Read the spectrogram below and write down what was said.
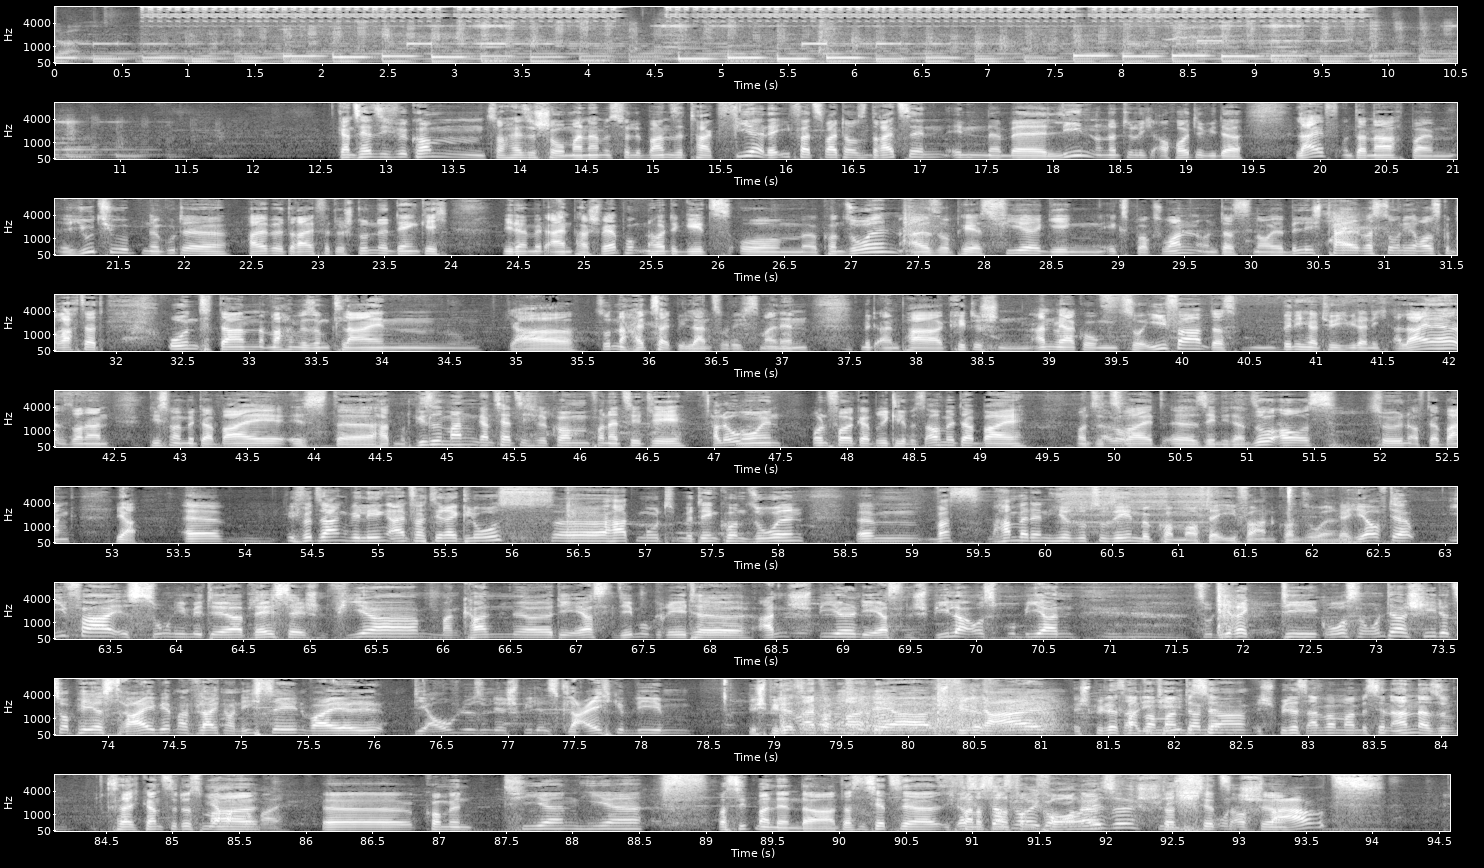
Da Ganz herzlich willkommen zur Heise Show. Mein Name ist Philipp Banse, Tag 4 der IFA 2013 in Berlin und natürlich auch heute wieder live und danach beim YouTube eine gute halbe, dreiviertel Stunde, denke ich, wieder mit ein paar Schwerpunkten. Heute geht's um Konsolen, also PS4 gegen Xbox One und das neue Billigteil, was Sony rausgebracht hat. Und dann machen wir so einen kleinen ja, so eine Halbzeitbilanz würde ich es mal nennen, mit ein paar kritischen Anmerkungen zur IFA. Das bin ich natürlich wieder nicht alleine, sondern diesmal mit dabei ist äh, Hartmut Gieselmann. Ganz herzlich willkommen von der CT. Hallo. Moin. Und Volker Bricklieb ist auch mit dabei. Und zu Hallo. zweit äh, sehen die dann so aus. Schön auf der Bank. Ja, äh, ich würde sagen, wir legen einfach direkt los, äh, Hartmut, mit den Konsolen. Ähm, was haben wir denn hier so zu sehen bekommen auf der IFA an Konsolen? Ja, hier auf der IFA ist Sony mit der PlayStation 4. Man kann äh, die ersten Demogeräte anspielen, die ersten Spiele ausprobieren. So direkt die großen Unterschiede zur PS3 wird man vielleicht noch nicht sehen, weil die Auflösung der Spiele ist gleich geblieben. Ich spiele jetzt einfach mal der ich spiele finalen ich spiele das einfach mal ein bisschen da. ich spiele das einfach mal ein bisschen an, also vielleicht kannst du das Ja, mal, doch Äh, kommentieren hier. Was sieht man denn da? Das ist jetzt der ich Das fand das das mal von vorne. Gehäuse, das ist jetzt der schwarz.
